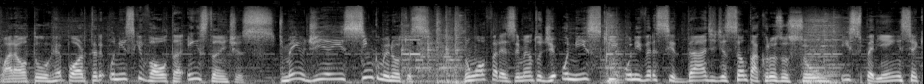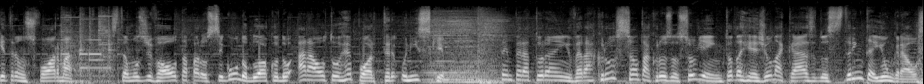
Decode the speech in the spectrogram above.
O Arauto Repórter Unisque volta em instantes. Meio-dia e cinco minutos. Um oferecimento de Unisque, Universidade de Santa Cruz do Sul. Experiência que transforma. Estamos de volta para o segundo bloco do Arauto Repórter Unisque. Temperatura em Veracruz, Santa Cruz do Sul e em toda a região na casa dos 31 graus.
